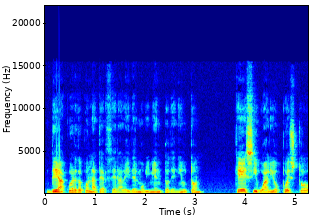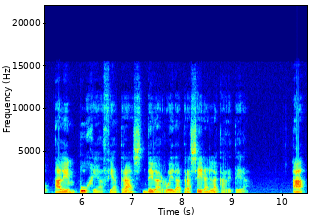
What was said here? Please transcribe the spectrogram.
De acuerdo con la tercera ley del movimiento de Newton, que es igual y opuesto al empuje hacia atrás de la rueda trasera en la carretera. A.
